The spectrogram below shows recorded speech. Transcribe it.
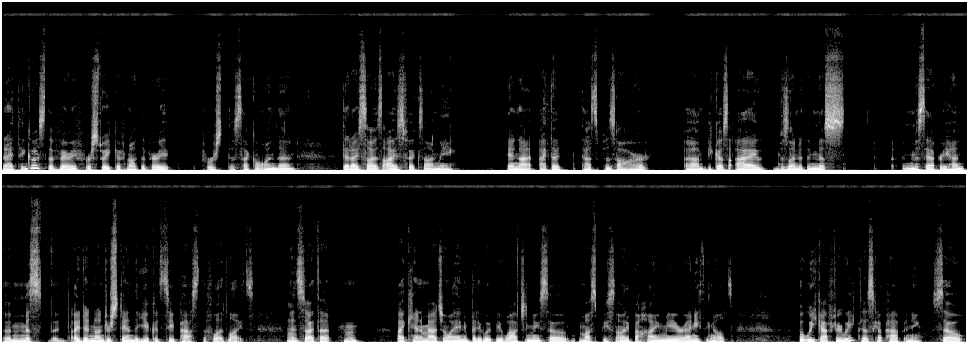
And I think it was the very first week, if not the very first, the second one then, that I saw his eyes fix on me. And I, I thought, that's bizarre um, because I was under the mis, misapprehend, uh, mis, I didn't understand that you could see past the floodlights. Hmm. And so I thought, hmm, I can't imagine why anybody would be watching me, so it must be somebody behind me or anything else. But week after week, this kept happening. So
